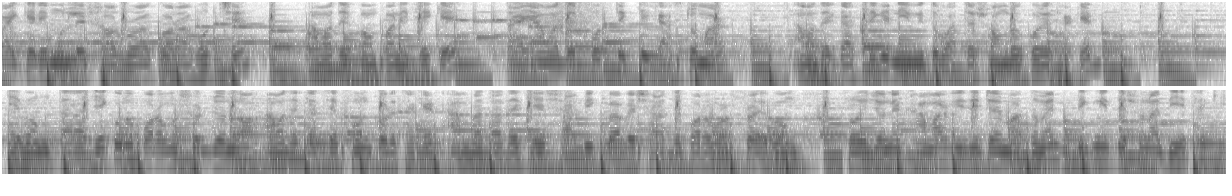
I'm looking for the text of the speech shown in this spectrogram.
পাইকারি মূল্যে সরবরাহ করা হচ্ছে আমাদের কোম্পানি থেকে। তাই আমাদের প্রত্যেকটি কাস্টমার আমাদের কাছ থেকে নিয়মিত বাচ্চা সংগ্রহ করে থাকেন। যে কোনো পরামর্শের জন্য আমাদের কাছে ফোন করে থাকেন। আমরা তাদেরকে সার্বিকভাবে সাহায্য, পরামর্শ এবং প্রয়োজনে খামার ভিজিটের মাধ্যমে দিক নির্দেশনা দিয়ে থাকি।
